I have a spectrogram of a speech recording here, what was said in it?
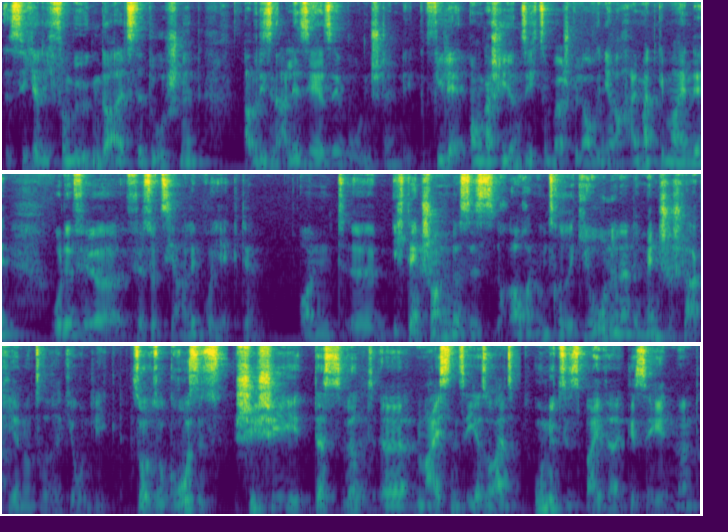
sicherlich vermögender als der Durchschnitt, aber die sind alle sehr, sehr bodenständig. Viele engagieren sich zum Beispiel auch in ihrer Heimatgemeinde oder für, für soziale Projekte. Und äh, ich denke schon, dass es auch an unserer Region und an dem Menschenschlag hier in unserer Region liegt. So, so großes Shishi, das wird äh, meistens eher so als unnützes Beiwerk gesehen. Und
